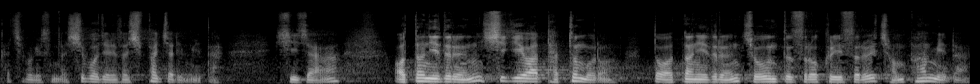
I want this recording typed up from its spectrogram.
같이 보겠습니다. 15절에서 18절입니다. 시작. 어떤 이들은 시기와 다툼으로 또 어떤 이들은 좋은 뜻으로 그리스도를 전파합니다.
